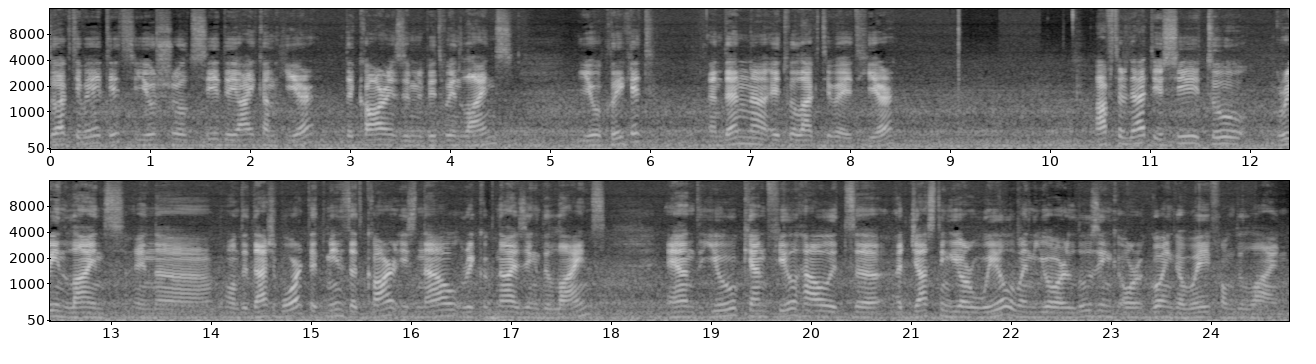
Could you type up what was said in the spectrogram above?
To activate it, you should see the icon here. The car is in between lines. You click it, and then uh, it will activate here. After that, you see two green lines in uh, on the dashboard. It means that car is now recognizing the lines and you can feel how it's uh, adjusting your wheel when you are losing or going away from the line.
